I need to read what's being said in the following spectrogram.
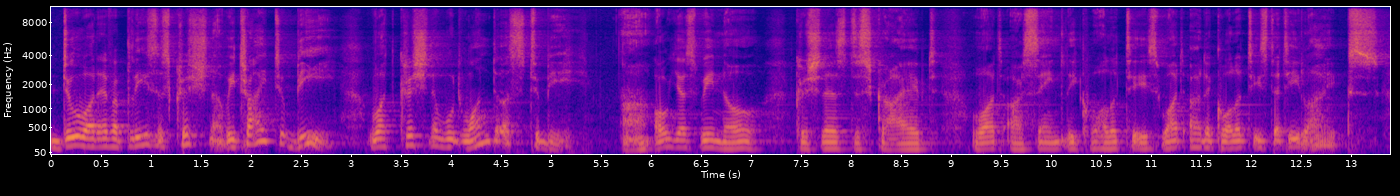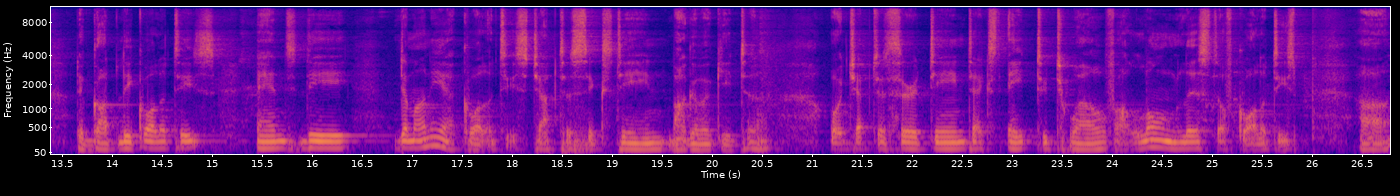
do whatever pleases Krishna, we try to be what Krishna would want us to be. Uh, oh, yes, we know Krishna has described what are saintly qualities, what are the qualities that he likes, the godly qualities and the demoniac qualities. Chapter 16, Bhagavad Gita, or chapter 13, text 8 to 12, a long list of qualities. Uh,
